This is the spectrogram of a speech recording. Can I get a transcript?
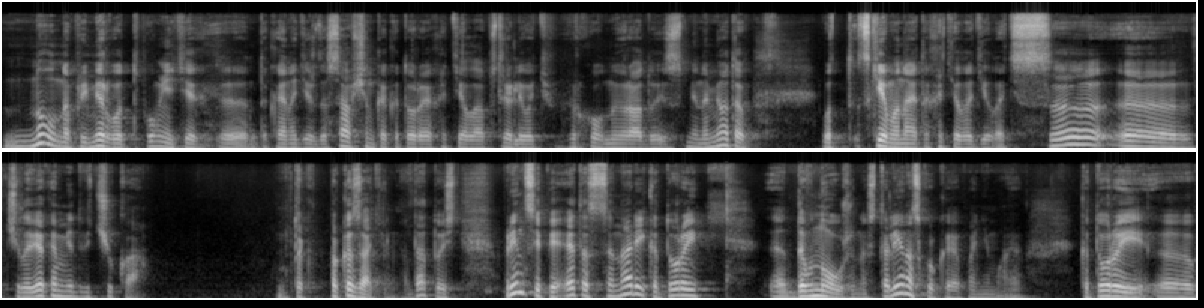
ну, например, вот помните э, такая Надежда Савченко, которая хотела обстреливать Верховную Раду из минометов. Вот с кем она это хотела делать? С э, человеком Медведчука. Так показательно, да? То есть, в принципе, это сценарий, который э, давно уже на столе, насколько я понимаю, который э,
